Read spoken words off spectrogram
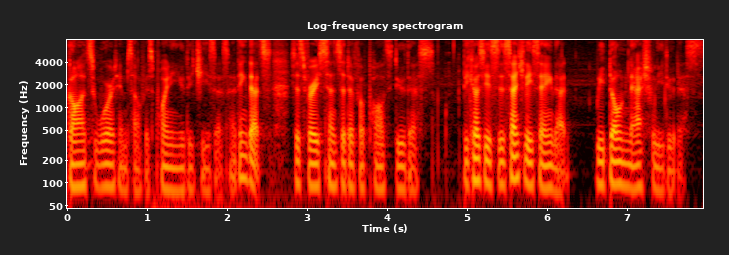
God's word himself is pointing you to Jesus. I think that's just very sensitive of Paul to do this because he's essentially saying that we don't naturally do this.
